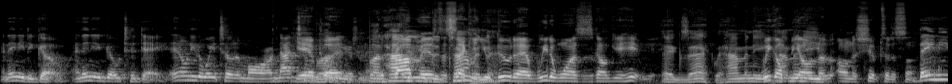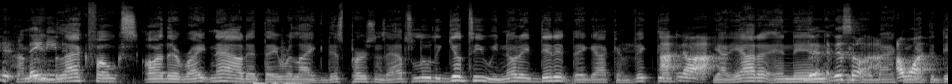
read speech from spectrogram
and they need to go, and they need to go today. They don't need to wait till tomorrow. Not Yeah, 10, but- years from now. but the how do problem you is the second determine you do that, we the ones that's gonna get hit with. Exactly. How many? We gonna be many, on the on the ship to the sun. they need it. How They many need black folks are there right now that they were like, this person's absolutely guilty. We know they did it. They got convicted. I- no, I- yada yada. And then Th- this go one, I- back I and want- get the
